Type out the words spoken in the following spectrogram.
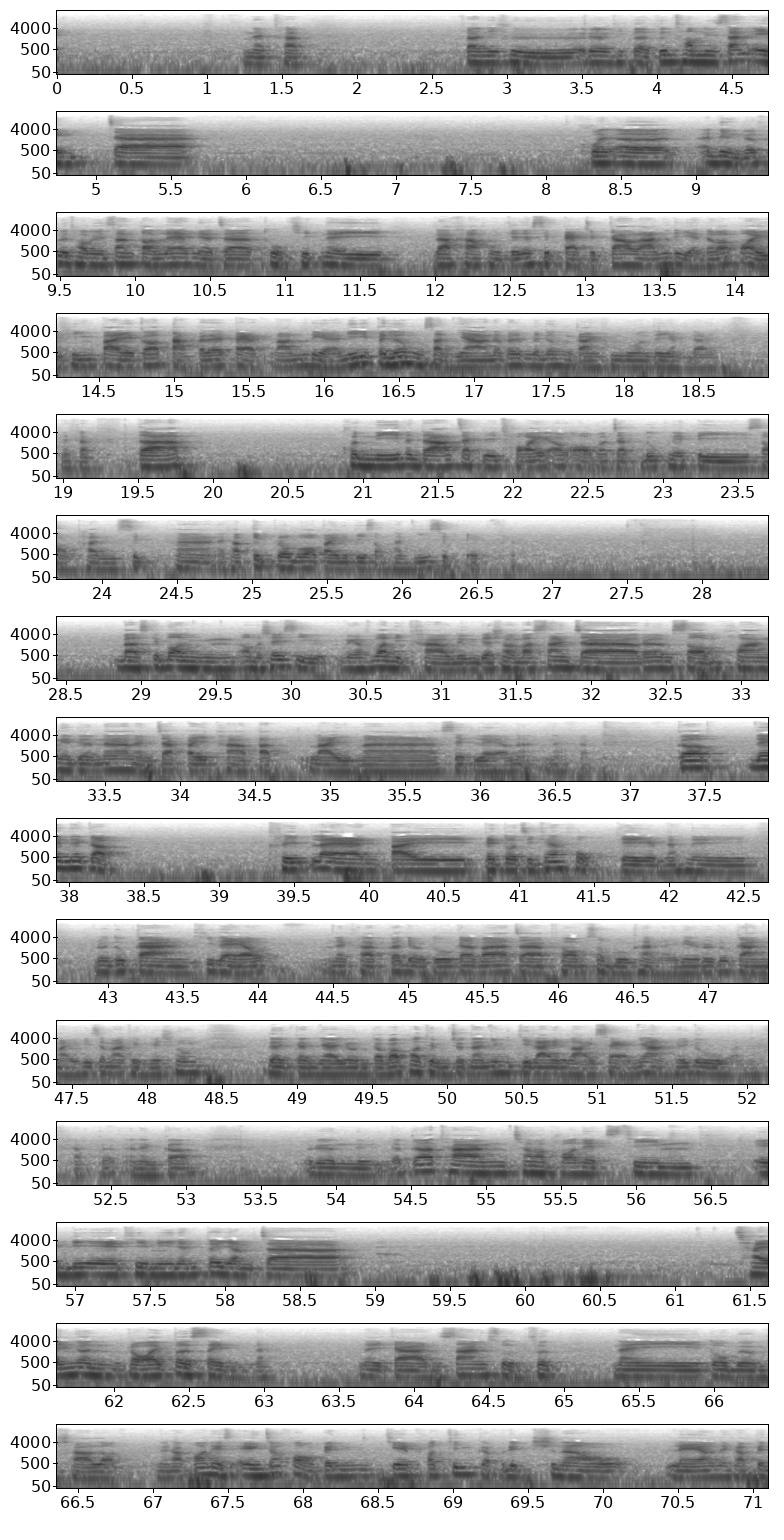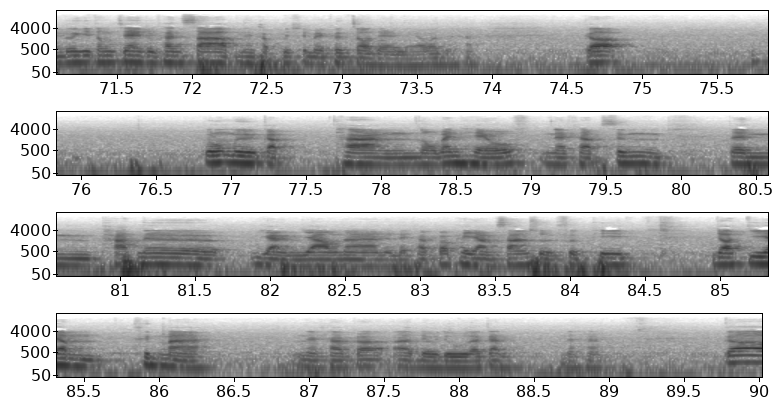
2017 นะครับก็นี่คือเรื่องที่เกิดขึ้นทอมลินสันเองจะ ควรเอ่ออันหนึ่งก็คือทอมลินสันตอนแรกเนี่ยจะถูกคิดในราคาของแกจะ18.9 ล้านเหรียญ แต่ว่าปล่อยทิ้งไปก็ตัดไปได้ 8 ล้านเหรียญ นี่เป็นเรื่องของสัญญาไม่เป็นเรื่องของการคำนวณแต่อย่างใดนะครับ draft คนนี้เป็น draft จากดีทรอยต์เอาออกมาจาก Duke ในปี 2015 นะครับ ติด Pro Bowl ไปในปี 2021ครับบาสเกตบอลเอ้ยไม่ใช่สิเป็นฟุตบอลอีกข่าวหนึ่งเดชอนวัตสันจะเริ่มซ้อมขว้างในเดือนหน้าหลังจากไปผ่าตัดไหล่มาเสร็จแล้วนะนะครับ ก็เล่นให้กับคลิปแลนด์ไปเป็นตัวจริงแค่ 6 เกมนะในฤดูกาลที่แล้วนะครับ ก็เดี๋ยวดูกันว่าจะพร้อมสมบูรณ์ขนาดไหนในฤดูกาลใหม่ที่จะมาถึงในช่วงเดือนกันยายน แต่ว่าพอถึงจุดนั้นยังมีกีฬาอีกหลายแสนอย่างให้ดูนะครับก็อันนั้นก็เรื่องหนึ่ง แล้วก็ทางชามาพอเน็ตทีม NBA ทีมนี้นั้นเตรียมจะ ใช้เงินร้อยเปอร์เซ็นต์นะในการสร้างศูนย์ฝึก ในตัวเมืองชาร์ลอตต์นะครับฮอร์เน็ตส์เองเจ้าของเป็นเกบพลอตกินกับริคชนอลแล้วนะครับ เป็นเรื่องที่ต้องแจ้งทุกท่านทราบนะครับ ไม่ใช่ไมเคิลจอร์แดนแล้วนะครับก็ร่วมมือกับทาง n o v a n Health นะครับ ซึ่งเป็น partner อย่างยาวนานนะครับ ก็พยายามสร้างศูนย์ฝึกที่ยอดเยี่ยมขึ้นมานะครับ ก็เดี๋ยวดูแล้วกันนะฮะก็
